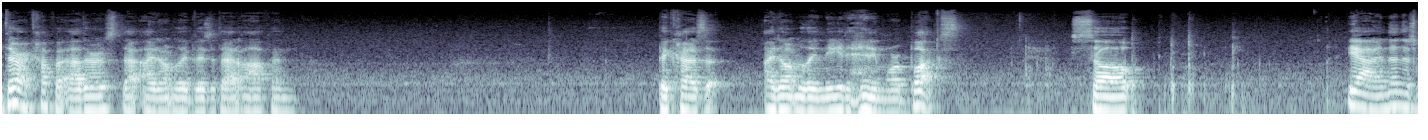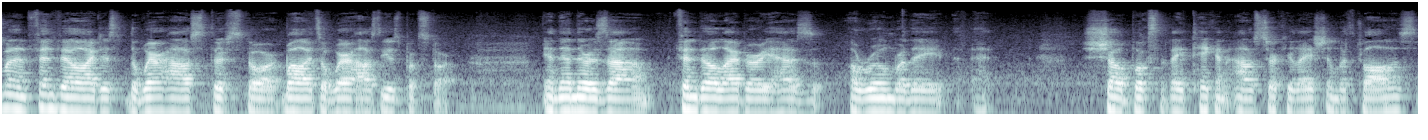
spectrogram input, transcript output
There are a couple others that I don't really visit that often because I don't really need any more books. So, yeah, and then there's one in Fennville, I just, the warehouse thrift store. Well, it's a warehouse used bookstore. And then there's um, Fennville Library has a room where they show books that they've taken out of circulation, withdrawals.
